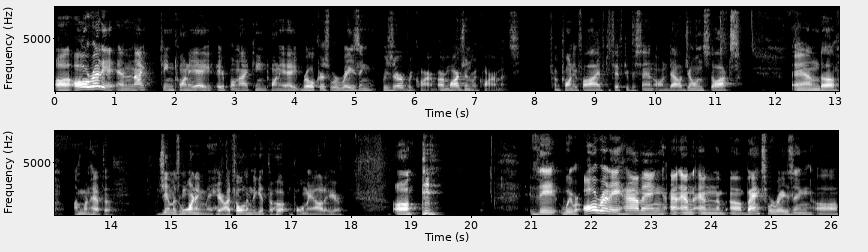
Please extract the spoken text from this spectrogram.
Uh, already in 1928, April 1928, brokers were raising reserve requirement or margin requirements from 25 to 50 percent on Dow Jones stocks, and uh, I'm going to have to. Jim is warning me here. I told him to get the hook and pull me out of here. Uh, the, we were already having, and, and uh, banks were raising uh,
